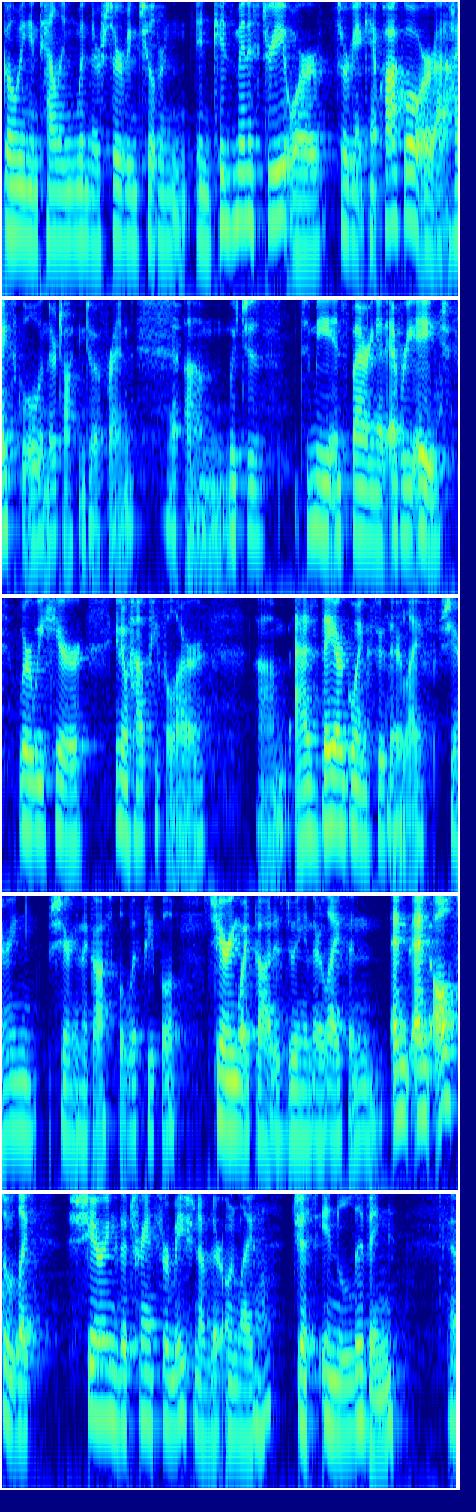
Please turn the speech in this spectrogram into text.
going and telling when they're serving children in kids ministry, or serving at Camp Kako, or at high school when they're talking to a friend, Yeah. um, which is to me inspiring at every age, where we hear you know how people are um, as they are going through their life, sharing sharing the gospel with people, sharing what God is doing in their life, and and and also like sharing the transformation of their own life just in living. Yeah.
